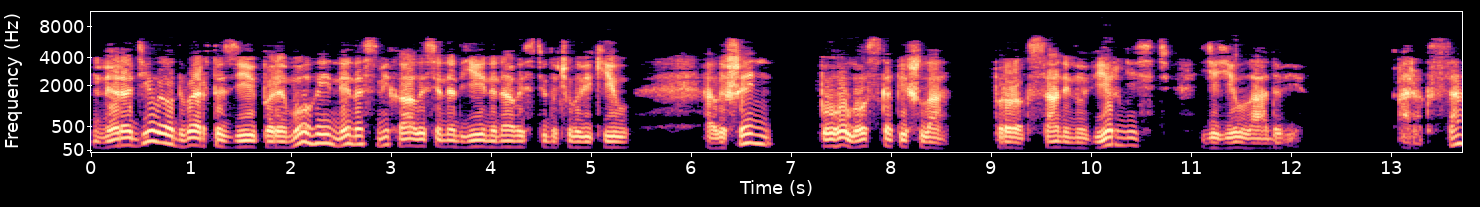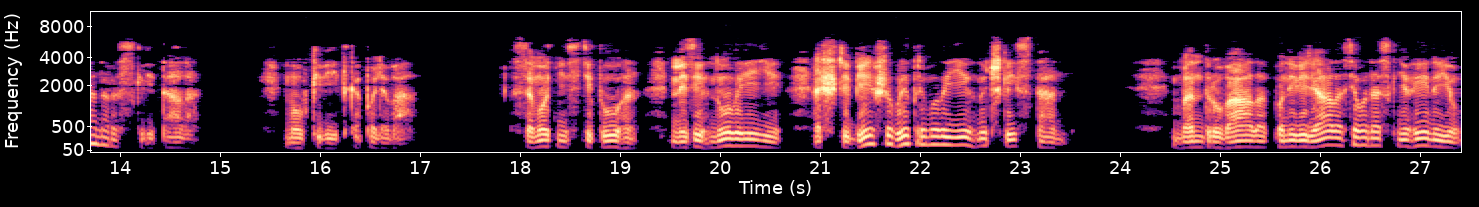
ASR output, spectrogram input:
Не раділи одверто з її перемоги і не насміхалися над її ненавистю до чоловіків, а лишень поголоска пішла про Роксанину вірність її ладові. А Роксана розквітала, мов квітка польова. Самотність і туга не зігнули її, а ще більше випрямили її гнучкий стан. Мандрувала, поневірялася вона з княгинею.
